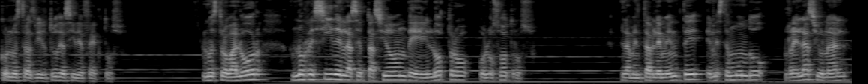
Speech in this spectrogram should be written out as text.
con nuestras virtudes y defectos. Nuestro valor no reside en la aceptación del otro o los otros. Lamentablemente, en este mundo relacional,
